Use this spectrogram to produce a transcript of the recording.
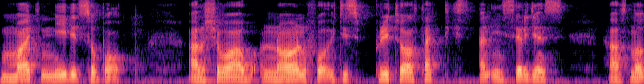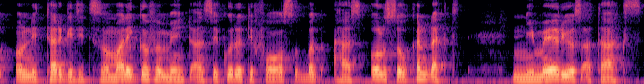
much needed support. Al Shabaab, known for its spiritual tactics and insurgents, has not only targeted Somali government and security forces but has also conducted numerous attacks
